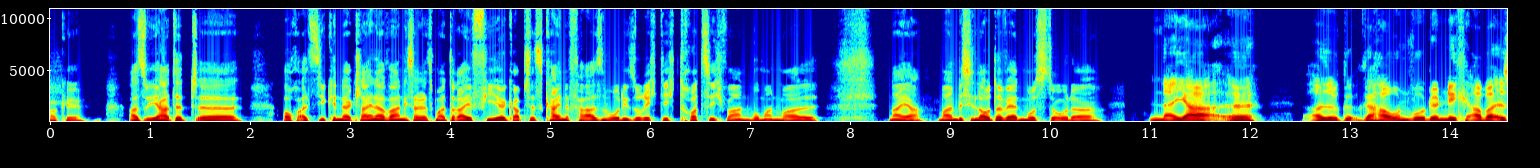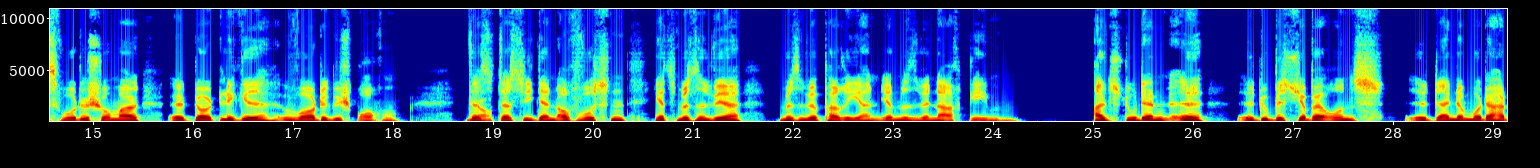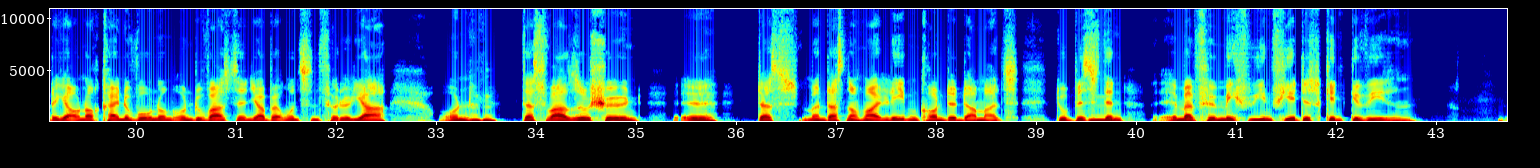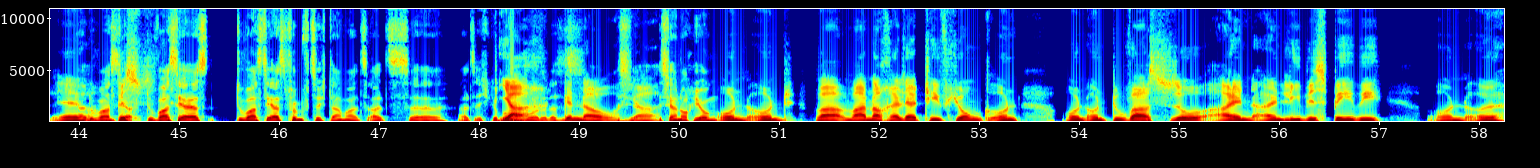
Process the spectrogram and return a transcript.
Okay. Also ihr hattet äh, auch als die Kinder kleiner waren, ich sage jetzt mal drei, vier, gab es jetzt keine Phasen, wo die so richtig trotzig waren, wo man mal, naja, mal ein bisschen lauter werden musste oder. Naja, äh, also gehauen wurde nicht, aber es wurde schon mal äh, deutliche Worte gesprochen dass, ja. dass sie dann auch wussten, jetzt müssen wir, müssen wir parieren, jetzt müssen wir nachgeben. Als du denn, äh, äh, du bist ja bei uns, äh, deine Mutter hatte ja auch noch keine Wohnung und du warst dann ja bei uns ein Vierteljahr und mhm. das war so schön, äh, dass man das nochmal erleben konnte damals. Du bist mhm. denn immer für mich wie ein viertes Kind gewesen. Äh, ja, du warst ja, du warst ja erst Du warst ja erst 50 damals, als, äh, als ich geboren ja, wurde. Das genau, ist, ja. Ist ja noch jung. Und, und war, war noch relativ jung und, und, und du warst so ein, ein liebes Baby und äh,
